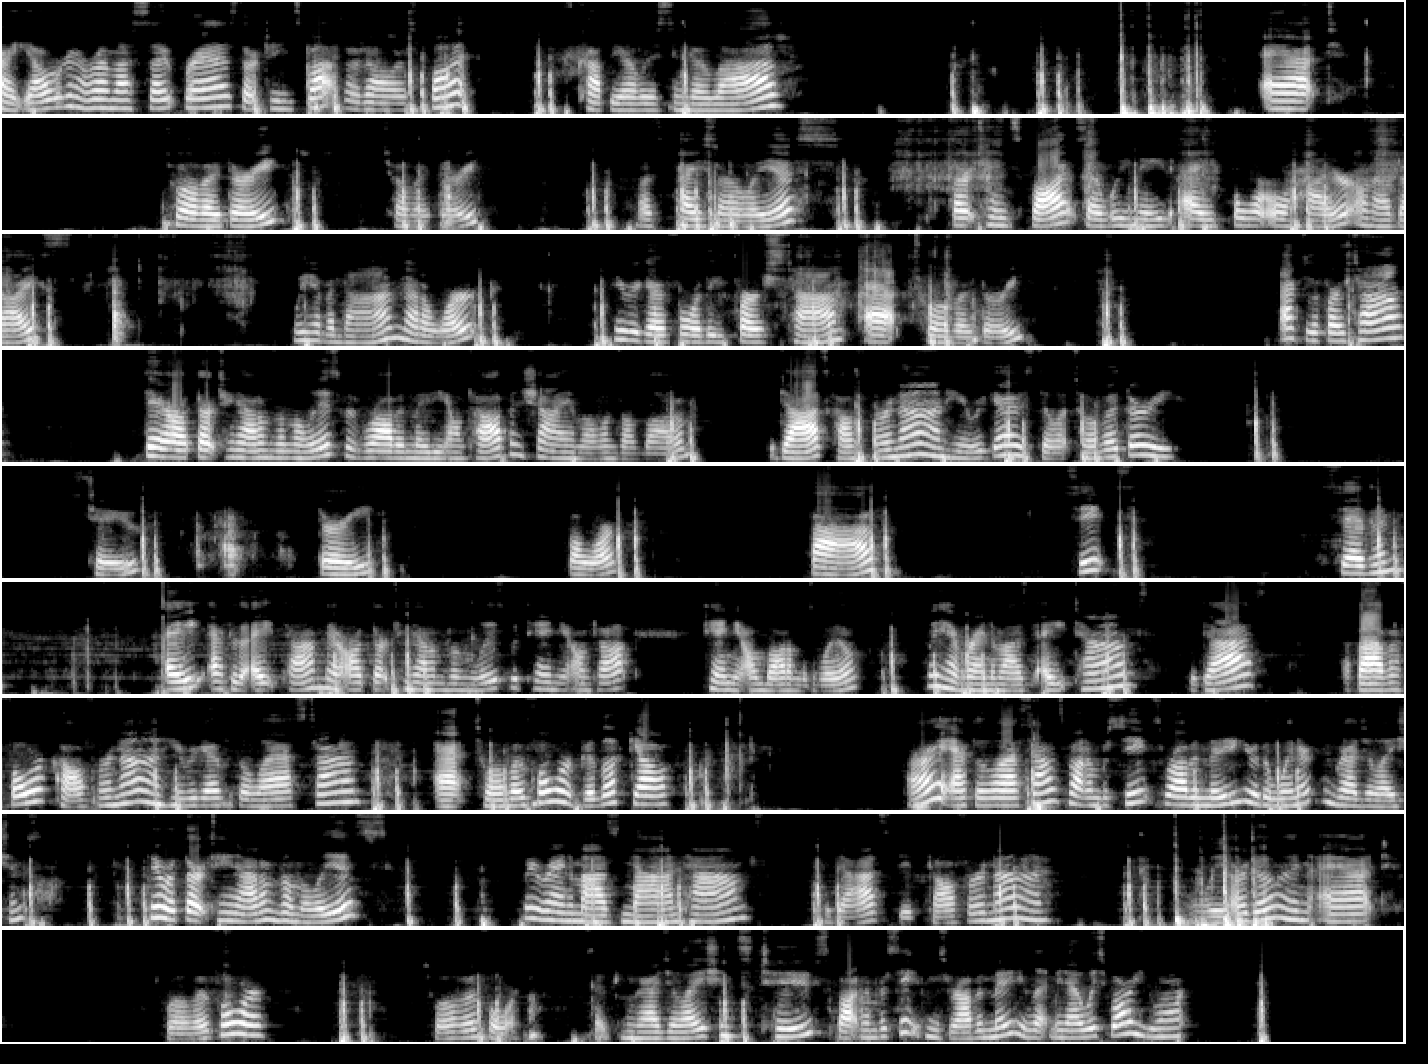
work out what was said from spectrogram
Alright, y'all, we're going to run my soap razz. 13 spots a dollar spot. Copy our list and go live. At 1203. 1203. Let's paste our list. 13 spots, so we need a 4 or higher on our dice. We have a 9, that'll work. Here we go for the first time at 1203. After the first time, there are 13 items on the list with Robin Moody on top and Cheyenne Mullins on bottom. The dice calls for a 9. Here we go, still at 1203. 2, 3, 4, 5, 6, 7, 8. After the 8th time, there are 13 items on the list with Tanya on top, Tanya on bottom as well. We have randomized 8 times. The dice, a 5 and a 4, call for a 9. Here we go for the last time at 1204. Good luck, y'all. Alright, after the last time, spot number 6, Robin Moody, you're the winner. Congratulations. There were 13 items on the list. We randomized 9 times. The dice did call for a 9. We are done at 1204. 1204. So congratulations to spot number 6, Miss Robin Moody. Let me know which bar you want.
